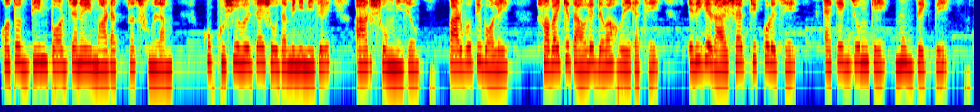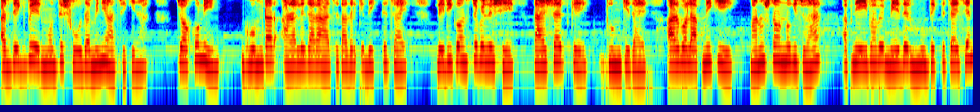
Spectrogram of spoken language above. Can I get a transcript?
কত দিন পর যেন এই মা ডাকটা শুনলাম। খুব খুশি হয়ে যায় সৌদামিনী নিজে, আর সোম নিজেও। পার্বতী বলে সবাইকে তাহলে দেওয়া হয়ে গেছে। এদিকে রায় সাহেব ঠিক করেছে, এক একজনকে মুখ দেখবে আর দেখবে এর মধ্যে সৌদামিনী আছে কিনা। যখনই ঘোমটার আড়ালে যারা আছে তাদেরকে দেখতে চায়, লেডি কনস্টেবল এসে রায় সাহেবকে ধমকি দেয়। আর বলে, আপনি কি মানুষ না অন্য কিছু হ্যাঁ? আপনি এইভাবে মেয়েদের মুখ দেখতে চাইছেন?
